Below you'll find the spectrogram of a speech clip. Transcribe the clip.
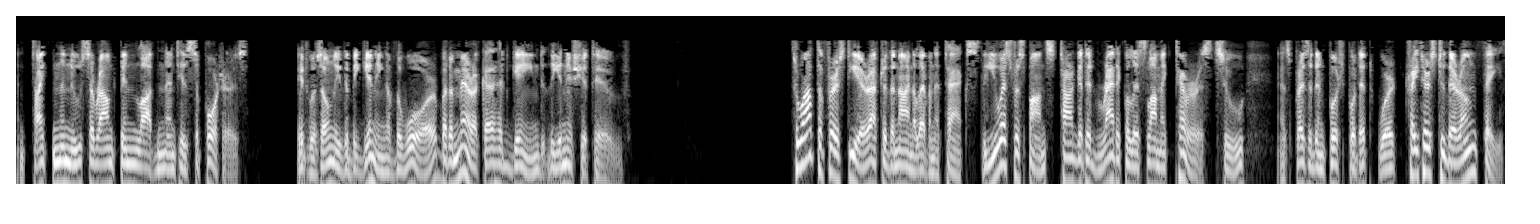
and tighten the noose around bin Laden and his supporters. It was only the beginning of the war, but America had gained the initiative. Throughout the first year after the 9-11 attacks, the U.S. response targeted radical Islamic terrorists who, as President Bush put it, were traitors to their own faith,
